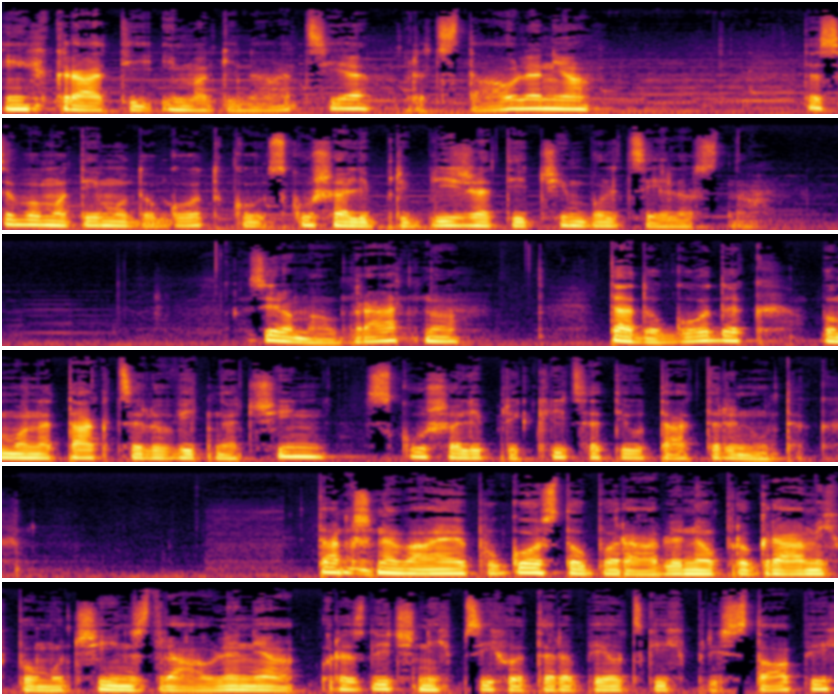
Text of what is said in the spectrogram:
in hkrati imaginacije, predstavljanja, da se bomo temu dogodku skušali približati čim bolj celostno. Oziroma obratno, ta dogodek bomo na tak celovit način skušali priklicati v ta trenutek. Takšne vaje pogosto uporabljene v programih pomoči in zdravljenja v različnih psihoterapevtskih pristopih,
